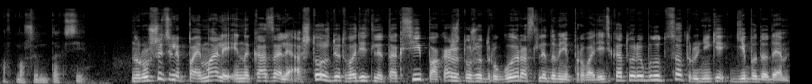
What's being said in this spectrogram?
автомашины такси. Нарушителя поймали и наказали. А что ждет водителя такси, покажет уже другое расследование, проводить которое будут сотрудники ГИБДД.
